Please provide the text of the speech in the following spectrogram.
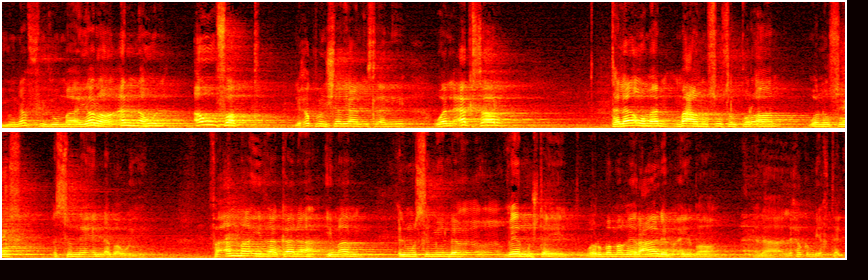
ينفذ ما يرى أنه الأوفق لحكم الشريعة الإسلامية والأكثر تلاؤما مع نصوص القرآن ونصوص السنة النبوية. فأما إذا كان إمام المسلمين غير مجتهد وربما غير عالم أيضا. الحكم يختلف.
